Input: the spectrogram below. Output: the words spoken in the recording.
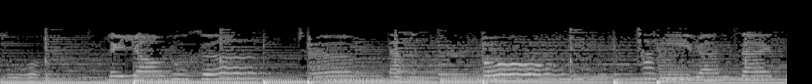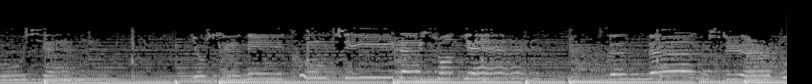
诉我，泪要如何承担？梦，它依然在浮现。又是你哭泣的双眼，怎能视而不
